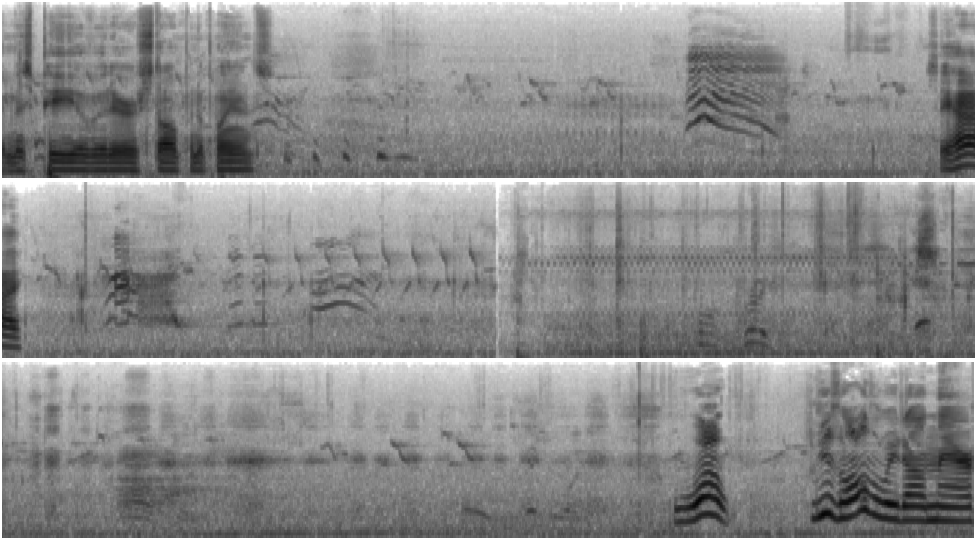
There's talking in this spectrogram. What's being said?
Got Miss P over there stomping the plants. Say hi. Whoa! He's all the way down there.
